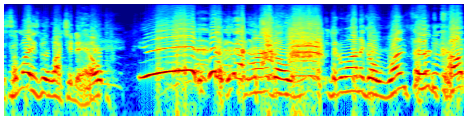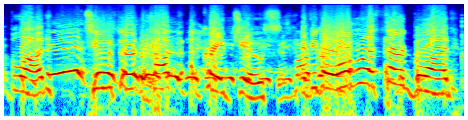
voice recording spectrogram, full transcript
Somebody's been watching the help. You want to go? You want to go one third cup blood, two third cup grape juice. If you go over a third blood,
